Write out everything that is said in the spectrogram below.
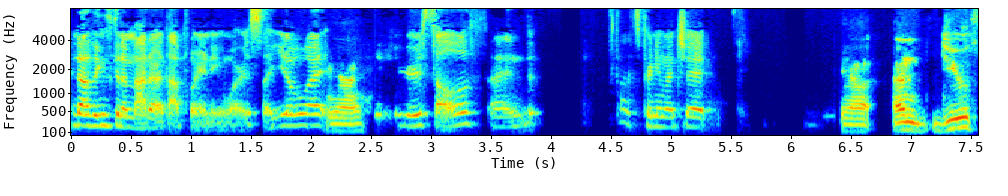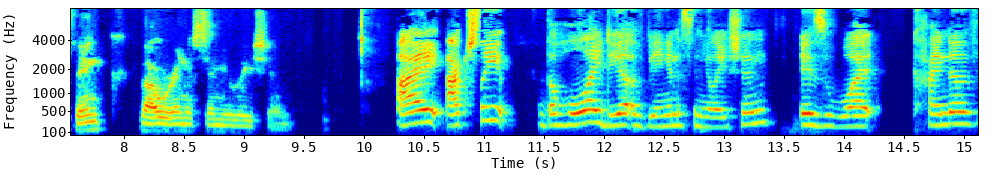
nothing's gonna matter at that point anymore. So you know what? Yeah. yourself and that's pretty much it. Yeah. And do you think that we're in a simulation? I actually the whole idea of being in a simulation is what kind of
